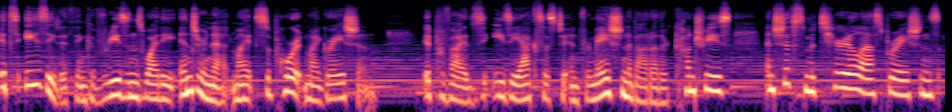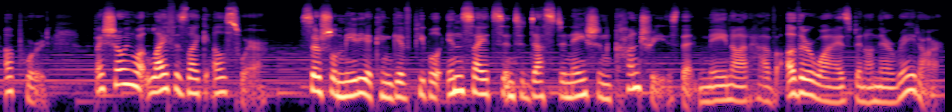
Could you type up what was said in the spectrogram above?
It's easy to think of reasons why the internet might support migration. It provides easy access to information about other countries and shifts material aspirations upward by showing what life is like elsewhere. Social media can give people insights into destination countries that may not have otherwise been on their radar.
